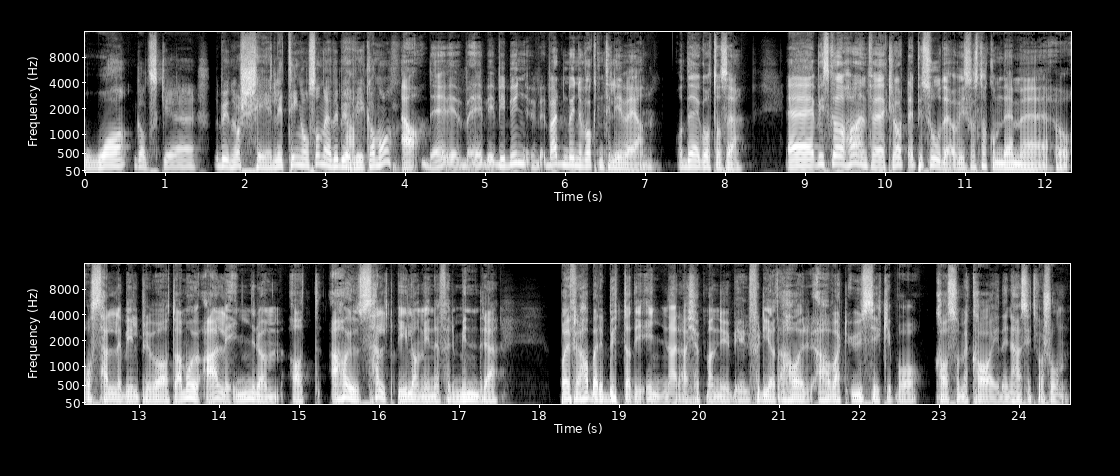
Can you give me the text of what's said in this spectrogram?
og ganske Det begynner å skje litt ting også nede i Bjørvika nå. Ja, det, vi, vi begynner, verden begynner å våkne til live igjen, og det er godt å se. Eh, vi skal ha en Forklart-episode, og vi skal snakke om det med å, å, selge bil privat. Og jeg må jo ærlig innrømme at jeg har jo solgt bilene mine for mindre, bare for jeg har bare bytta de inn når jeg har kjøpt meg en ny bil, fordi at jeg har, jeg har vært usikker på hva som er hva i denne situasjonen.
